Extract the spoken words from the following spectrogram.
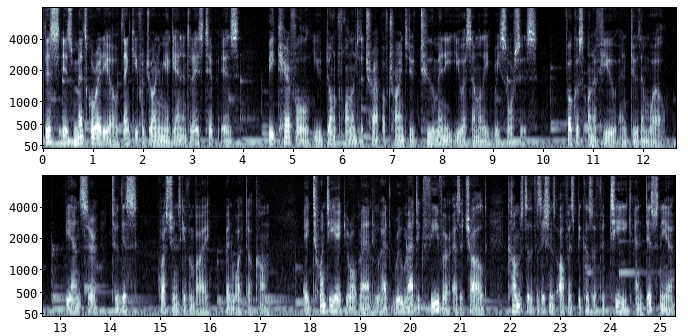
This is Med School Radio. Thank you for joining me again. And today's tip is be careful you don't fall into the trap of trying to do too many USMLE resources. Focus on a few and do them well. The answer to this question is given by benwhite.com. A 28 year old man who had rheumatic fever as a child comes to the physician's office because of fatigue and dyspnea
